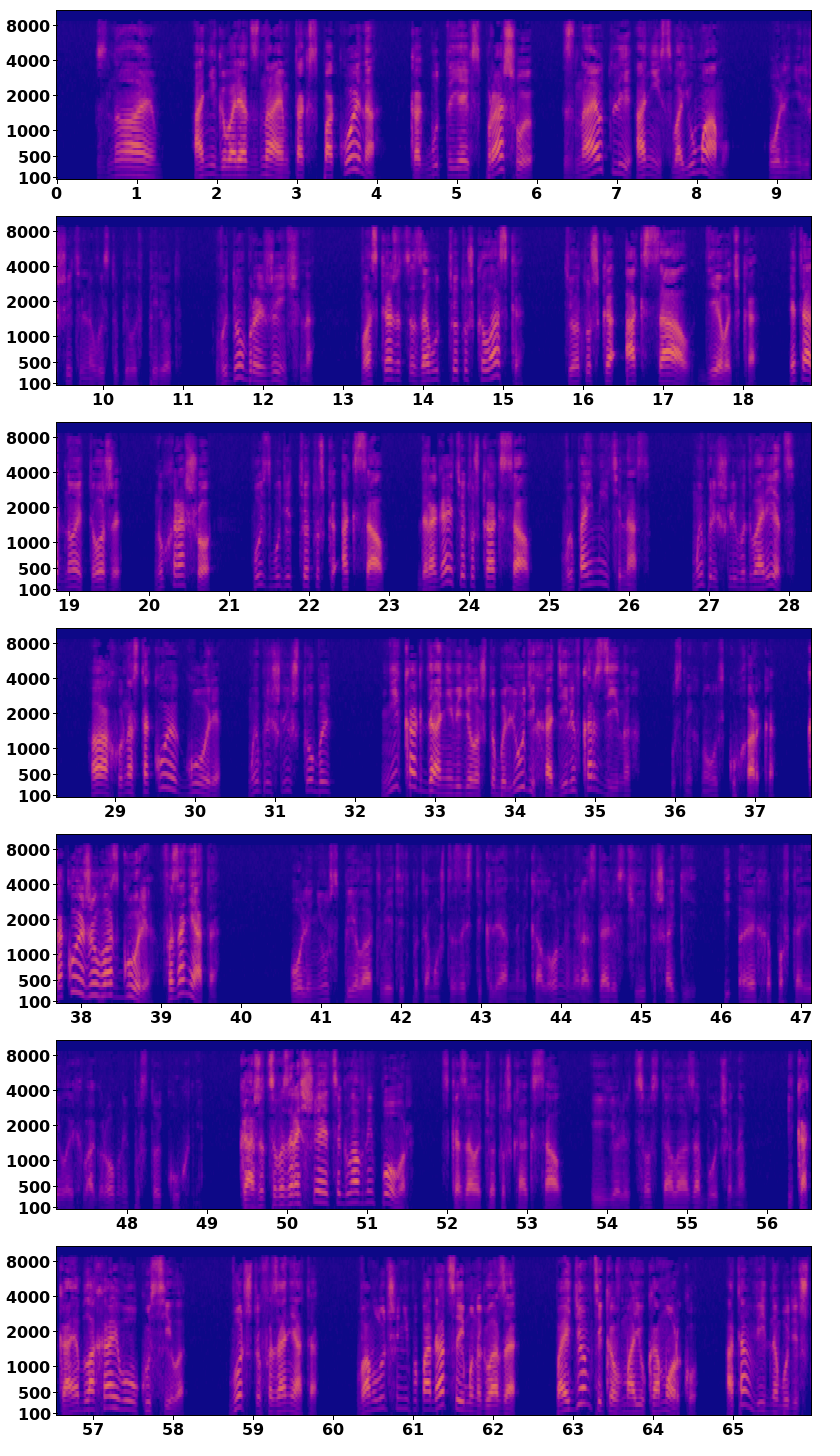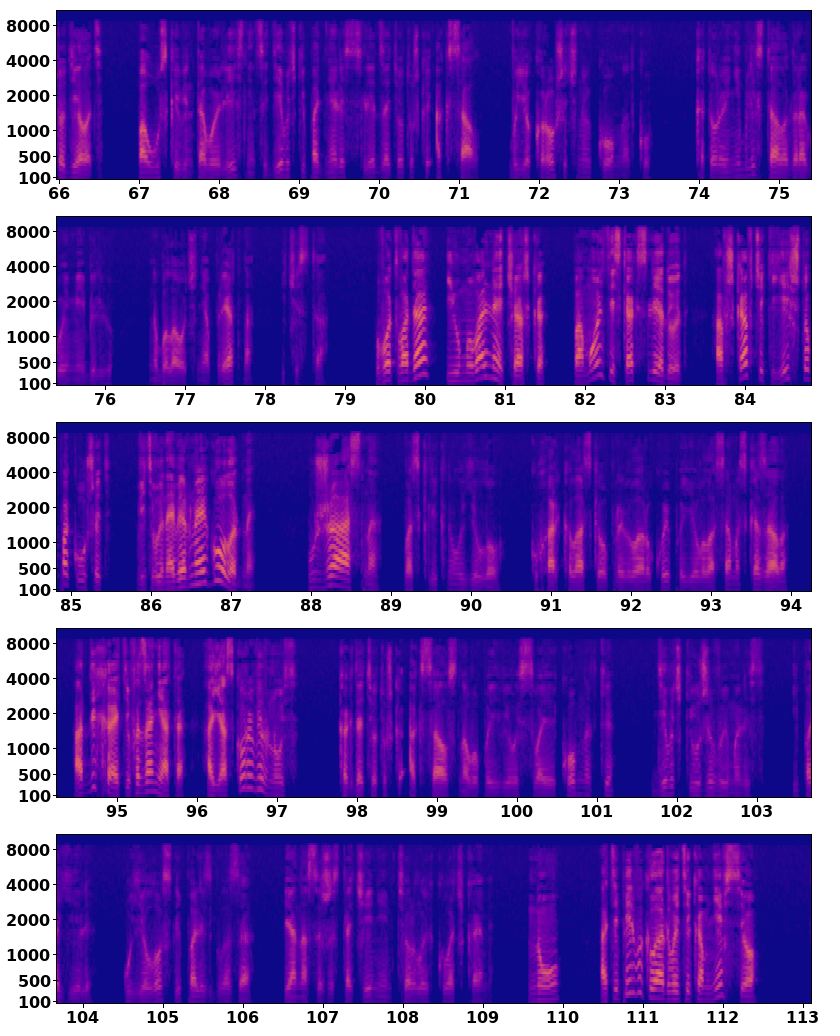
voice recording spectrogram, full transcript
Знаем. Они говорят «знаем» так спокойно, как будто я их спрашиваю, знают ли они свою маму. Оля нерешительно выступила вперед. Вы добрая женщина. Вас, кажется, зовут тетушка Ласка? Тетушка Аксал, девочка. Это одно и то же. Ну хорошо, пусть будет тетушка Аксал. Дорогая тетушка Аксал, вы поймите нас. Мы пришли во дворец. Ах, у нас такое горе. Мы пришли, чтобы... Никогда не видела, чтобы люди ходили в корзинах, усмехнулась кухарка. Какое же у вас горе, фазанята? Оля не успела ответить, потому что за стеклянными колоннами раздались чьи-то шаги, и эхо повторило их в огромной пустой кухне. «Кажется, возвращается главный повар», — сказала тетушка Оксал и ее лицо стало озабоченным. «И какая блоха его укусила? Вот что, фазанята, вам лучше не попадаться ему на глаза. Пойдемте-ка в мою коморку, а там видно будет, что делать». По узкой винтовой лестнице девочки поднялись вслед за тетушкой Оксал в ее крошечную комнатку, которая не блистала дорогой мебелью, но была очень опрятна и чиста. «Вот вода и умывальная чашка. Помойтесь как следует, а в шкафчике есть что покушать. Ведь вы, наверное, голодны. Ужасно! воскликнула Ело. Кухарка ласково провела рукой по ее волосам и сказала. Отдыхайте, фазанята, а я скоро вернусь. Когда тетушка Оксал снова появилась в своей комнатке, девочки уже вымылись и поели. У Ело слепались глаза, и она с ожесточением терла их кулачками. «Ну, а теперь выкладывайте ко мне все»,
